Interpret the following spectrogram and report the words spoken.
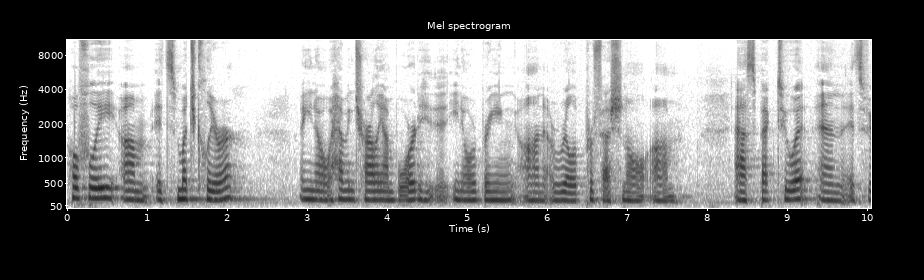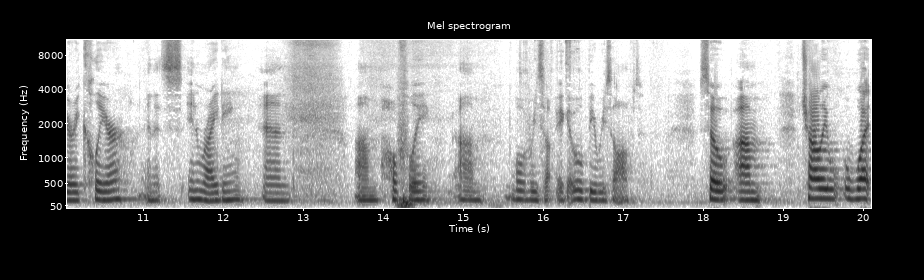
hopefully, um, it's much clearer. You know, having Charlie on board, you know, we're bringing on a real professional um, aspect to it, and it's very clear, and it's in writing, and um, hopefully, um, will resol- it will be resolved. So, um, Charlie, what,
